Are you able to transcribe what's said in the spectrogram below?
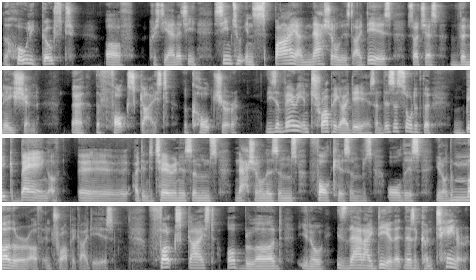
The Holy Ghost of Christianity seemed to inspire nationalist ideas such as the nation, uh, the Volksgeist, the culture. These are very entropic ideas, and this is sort of the big bang of uh, identitarianisms, nationalisms, folkisms, all this, you know, the mother of entropic ideas. Volksgeist or blood, you know, is that idea that there's a container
